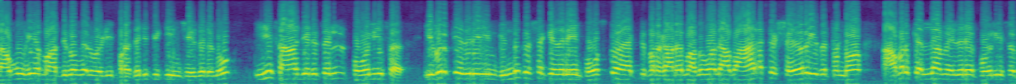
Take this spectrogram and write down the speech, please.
സാമൂഹിക മാധ്യമങ്ങൾ വഴി പ്രചരിപ്പിക്കുകയും ചെയ്തിരുന്നു. ഈ സാഹചര്യത്തിൽ പോലീസ് ഇവർക്കെതിരെയും ബിന്ദുകൃഷ്ണക്കെതിരെയും പോസ്കോ ആക്ട് പ്രകാരം അതുപോലെ അത് ആരൊക്കെ ഷെയർ ചെയ്തിട്ടുണ്ടോ അവർക്കെല്ലാം എതിരെ പോലീസ്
